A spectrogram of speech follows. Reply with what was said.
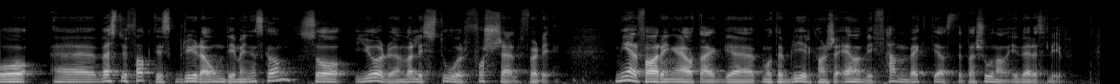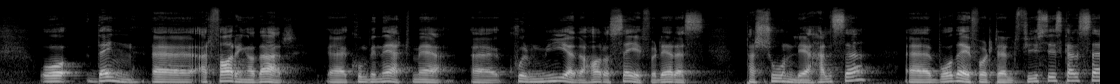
Og eh, hvis du faktisk bryr deg om de menneskene, så gjør du en veldig stor forskjell for dem. Min erfaring er at jeg eh, måte blir kanskje en av de fem viktigste personene i deres liv. Og den eh, erfaringa der, eh, kombinert med eh, hvor mye det har å si for deres personlige helse, både i forhold til fysisk helse,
